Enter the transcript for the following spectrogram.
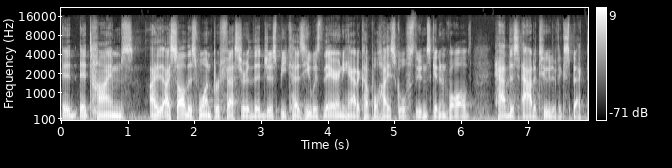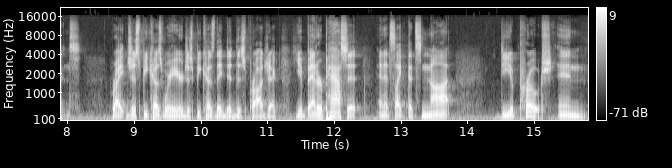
it, at times, I, I saw this one professor that just because he was there and he had a couple high school students get involved, had this attitude of expectance, right? Just because we're here, just because they did this project, you better pass it. And it's like that's not the approach. And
